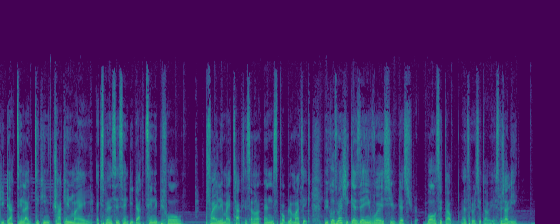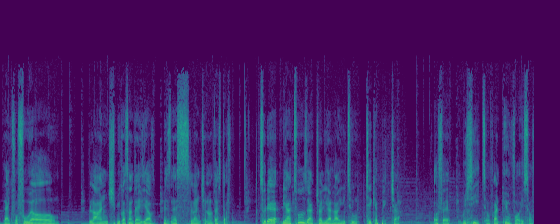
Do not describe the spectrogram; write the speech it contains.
deducting, like taking tracking my expenses and deducting it before filing my taxes and. And it's problematic because when she gets the invoice, she just balls it up and throws it away, especially like for fuel, lunch, because sometimes you have business lunch and all that stuff. So there, there are tools that actually allow you to take a picture of a receipt of an invoice of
